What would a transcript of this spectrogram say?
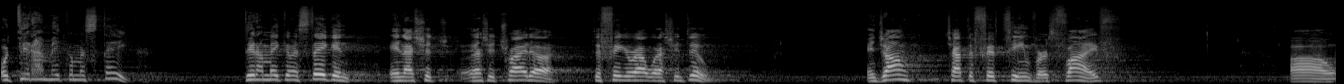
Or did I make a mistake? Did I make a mistake and, and I, should, I should try to, to figure out what I should do? In John chapter 15, verse 5, uh,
